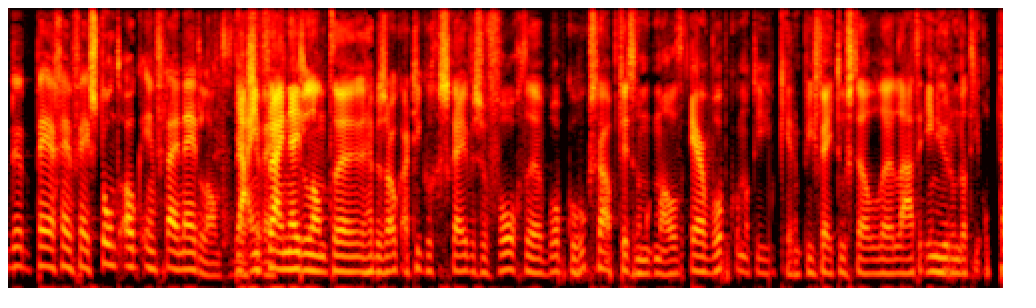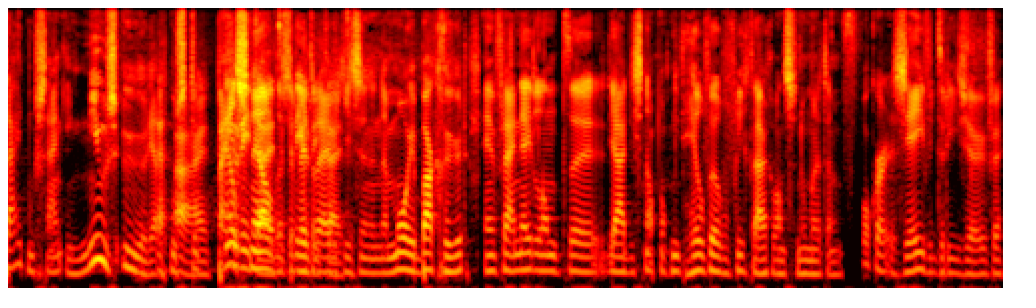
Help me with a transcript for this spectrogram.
De PRGV stond ook in Vrij Nederland. Ja, in week. Vrij Nederland eh, hebben ze ook artikel geschreven. Ze volgden Wopke Hoekstra. Op Twitter noem ik hem altijd Air Wopke, omdat hij een keer een privé-toestel eh, laten inhuren, omdat hij op tijd moest zijn in Nieuwsuur. Ja, dat moest Ja, natuurlijk prioriteit, pijlsnel, dus er werd er eventjes een, een mooie bak gehuurd. En Vrij Nederland, eh, ja, die snapt nog niet heel veel van vliegtuigen, want ze noemen het een Fokker 737.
